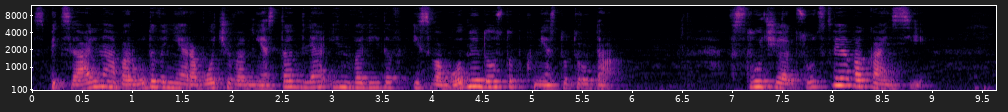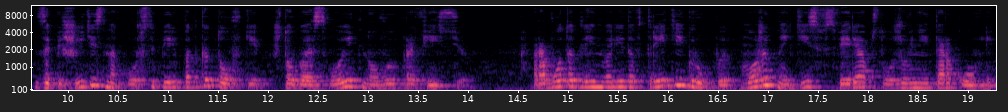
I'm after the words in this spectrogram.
специальное оборудование рабочего места для инвалидов и свободный доступ к месту труда. В случае отсутствия вакансии запишитесь на курсы переподготовки, чтобы освоить новую профессию. Работа для инвалидов третьей группы может найтись в сфере обслуживания и торговли.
